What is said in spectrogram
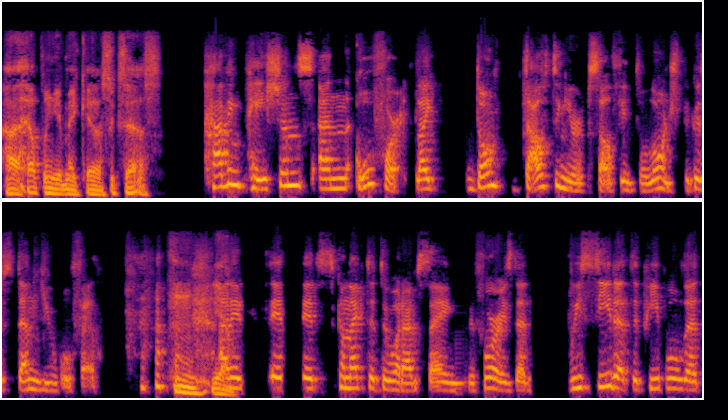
uh, helping you make a success? Having patience and go for it. Like don't doubting yourself into launch because then you will fail. mm, yeah. And it, it, it's connected to what I'm saying before is that we see that the people that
